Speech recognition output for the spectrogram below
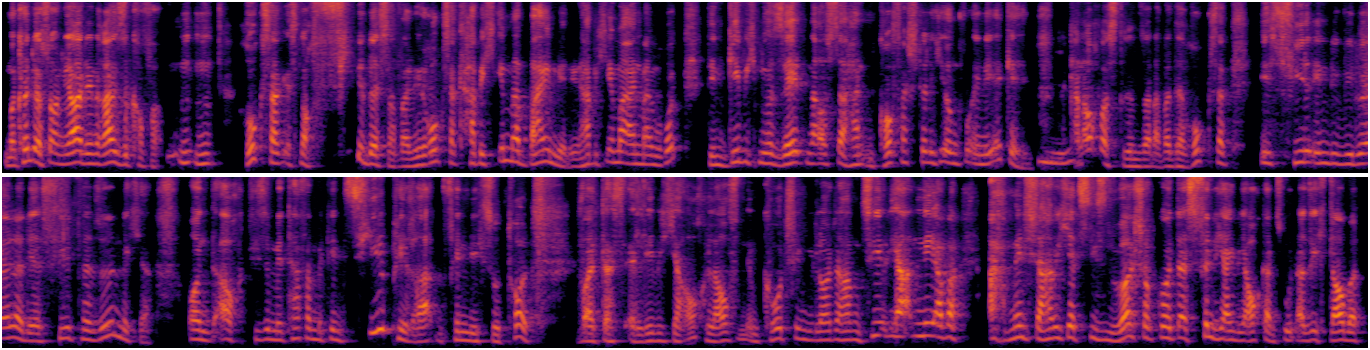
Man könnte auch sagen, ja, den Reisekoffer. Mm -mm. Rucksack ist noch viel besser, weil den Rucksack habe ich immer bei mir, den habe ich immer an meinem Rücken, den gebe ich nur selten aus der Hand. Einen Koffer stelle ich irgendwo in die Ecke hin. Mhm. Da kann auch was drin sein, aber der Rucksack ist viel individueller, der ist viel persönlicher. Und auch diese Metapher mit den Zielpiraten finde ich so toll weil das erlebe ich ja auch laufend im Coaching. Die Leute haben ein Ziel. Ja, nee, aber ach Mensch, da habe ich jetzt diesen Workshop gehört. Das finde ich eigentlich auch ganz gut. Also ich glaube,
